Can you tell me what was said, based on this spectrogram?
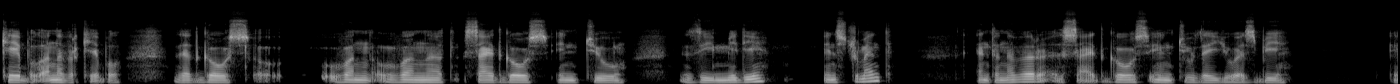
cable, another cable that goes one one uh, side goes into the MIDI instrument and another side goes into the USB uh,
